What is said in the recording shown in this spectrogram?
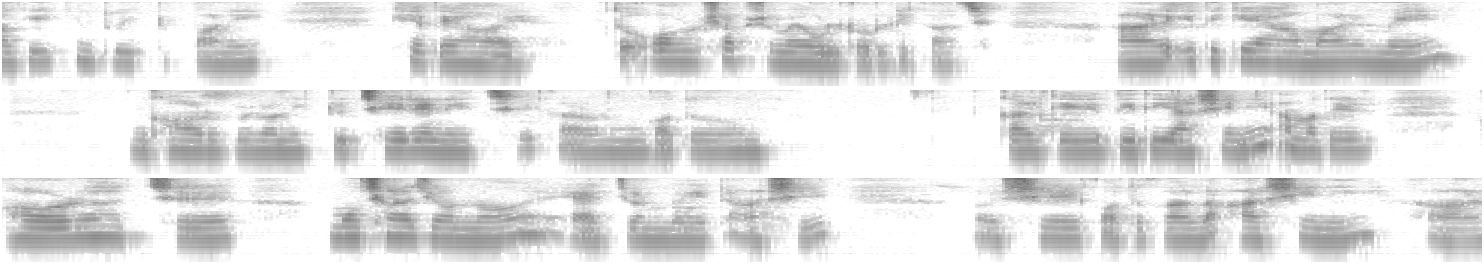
আগে কিন্তু একটু পানি খেতে হয়। তো ওর সবসময় উল্টো উল্টি কাজ। আর এদিকে আমার মেয়ে ঘরগুলো একটু ছেড়ে নিচ্ছে, কারণ গত কালকে দিদি আসেনি। আমাদের ঘর হচ্ছে মোছার জন্য একজন মেয়েট আসে। সে গতকাল আসেনি। আর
